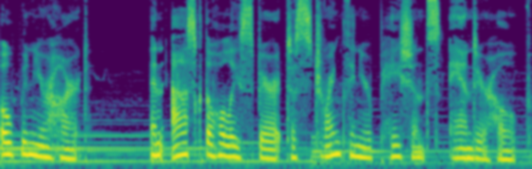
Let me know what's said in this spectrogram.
Open your heart and ask the Holy Spirit to strengthen your patience and your hope.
